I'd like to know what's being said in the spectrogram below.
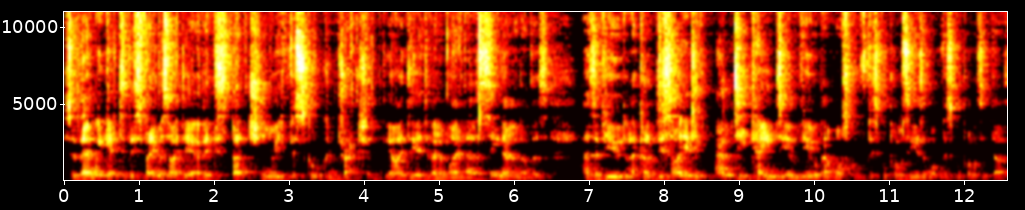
So then we get to this famous idea of expansionary fiscal contraction, the idea developed by Alesina and others as a view, a kind of decidedly anti-Keynesian view about what fiscal policy is and what fiscal policy does.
